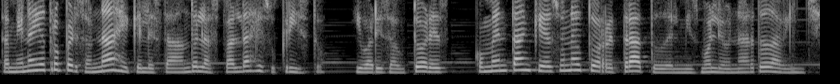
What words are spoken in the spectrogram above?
también hay otro personaje que le está dando la espalda a Jesucristo, y varios autores comentan que es un autorretrato del mismo Leonardo da Vinci.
